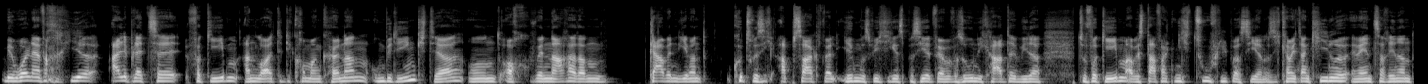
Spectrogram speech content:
wir wollen einfach hier alle Plätze vergeben an Leute, die kommen können, unbedingt, ja, und auch wenn nachher dann klar, wenn jemand kurzfristig absagt, weil irgendwas Wichtiges passiert, werden wir versuchen, die Karte wieder zu vergeben, aber es darf halt nicht zu viel passieren. Also ich kann mich an Kino-Events erinnern,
